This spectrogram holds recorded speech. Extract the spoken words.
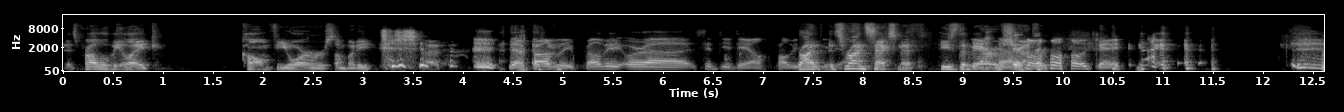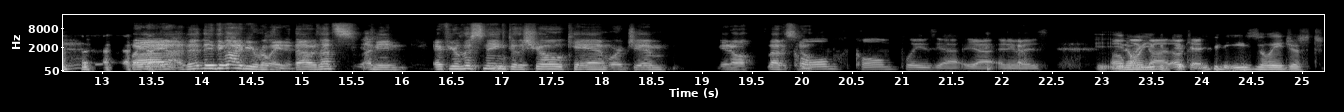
It's probably like Colm Feore or somebody. yeah, probably, probably, or uh, Cynthia Dale, probably. Ron, Cynthia it's Dale. Ron Sexsmith. He's the mayor of Stratford. okay. But yeah, yeah, they, they, they got to be related. That was that's. I mean, if you're listening to the show, Cam or Jim, you know, let us know. Calm, calm, please. Yeah, yeah. Anyways, You Oh know what? You God, could, okay. you could easily just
